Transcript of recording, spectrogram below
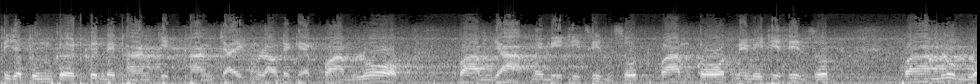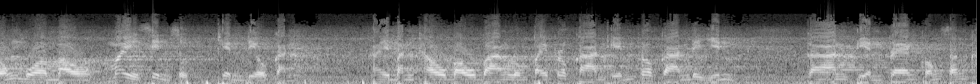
ที่จะพึงเกิดขึ้นในทางจิตทางใจของเราได้แก่ความโลภความอยากไม่มีที่สิ้นสุด ความโกรธไม่มีที่สิ้นสุด ความรุ่มหลงมัวเมาไม่สิ้นสุด เช่นเดียวกัน ให้บรรเทาเบาบางลงไปเพราะการเห็นเพราะการได้ยิน การเปลี่ยนแปลงของสังข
